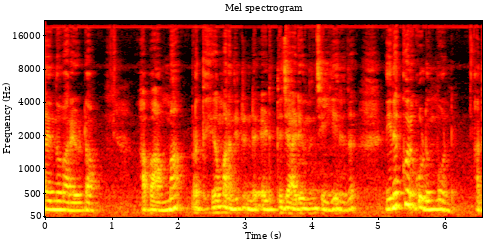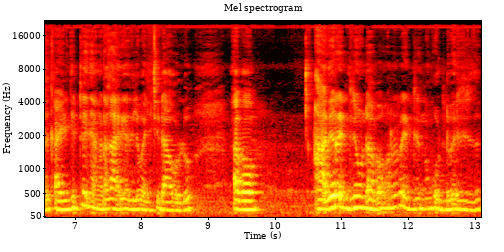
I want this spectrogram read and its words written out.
എന്ന് പറയും കേട്ടോ അപ്പോൾ അമ്മ പ്രത്യേകം പറഞ്ഞിട്ടുണ്ട് എടുത്തു ചാടി ഒന്നും ചെയ്യരുത്. നിനക്കൊരു കുടുംബമുണ്ട്. അത് കഴിഞ്ഞിട്ട് ഞങ്ങളുടെ കാര്യം അതിൽ വലിച്ചിടാവുള്ളൂ. അപ്പോൾ ആദ്യം റെന്റിന് ഉണ്ടാവും പറഞ്ഞ റെന്റിനൊന്നും കൊണ്ടുവരരുത്.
